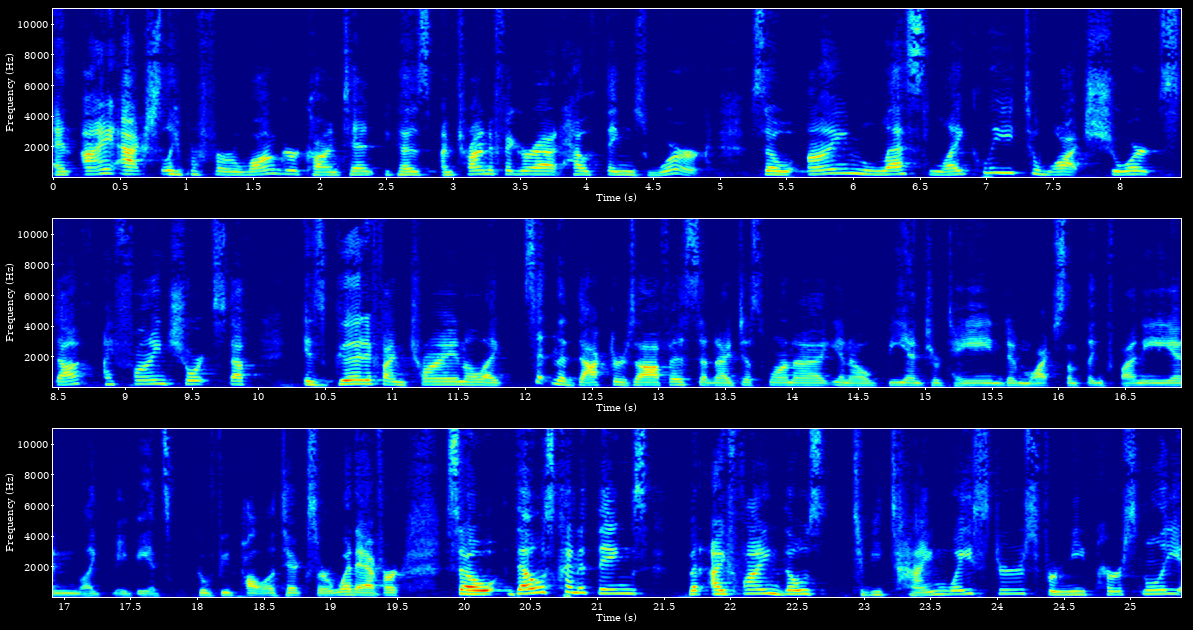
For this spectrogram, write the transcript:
And I actually prefer longer content because I'm trying to figure out how things work. So I'm less likely to watch short stuff. I find short stuff is good if I'm trying to like sit in the doctor's office and I just want to, you know, be entertained and watch something funny and like maybe it's goofy politics or whatever. So those kind of things, but I find those to be time wasters for me personally.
